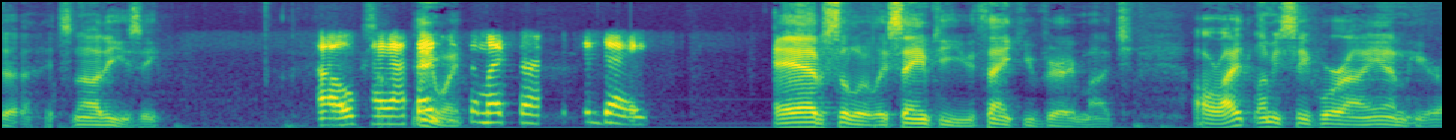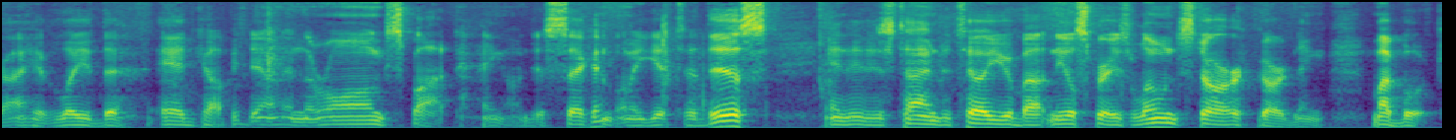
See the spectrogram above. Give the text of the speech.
uh, it's not easy. Oh, okay i thank anyway. you so much for Have a good day Absolutely. Same to you. Thank you very much. All right, let me see where I am here. I have laid the ad copy down in the wrong spot. Hang on just a second. Let me get to this. And it is time to tell you about Neil Sperry's Lone Star Gardening, my book.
